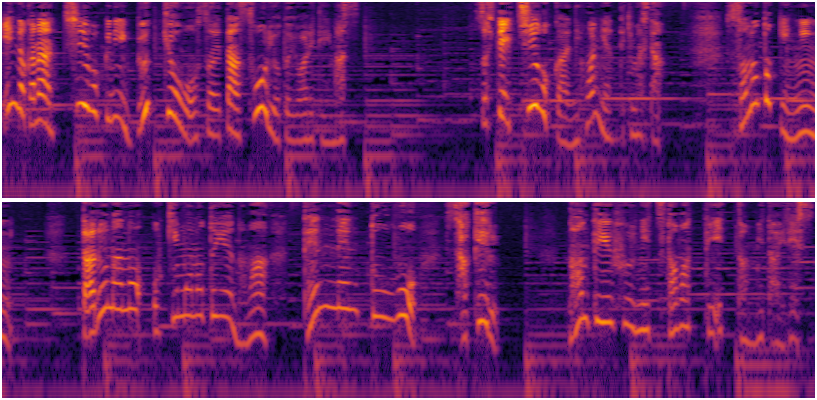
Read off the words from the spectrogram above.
インドから中国に仏教を襲えた僧侶と言われています。そして中国から日本にやってきました。その時に、だるまの置物というのは天然痘を避ける。なんていう風に伝わっていったみたいです。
